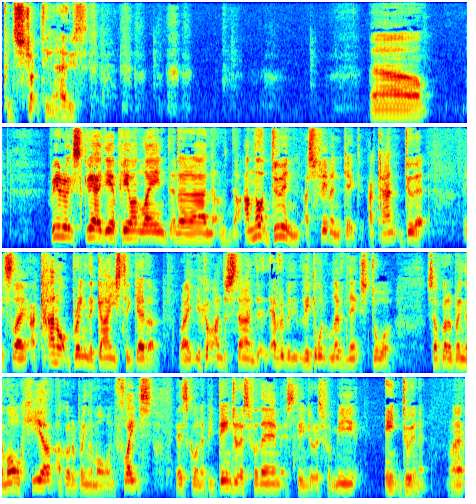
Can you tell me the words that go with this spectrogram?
constructing a house. uh, Rerook's great idea. Pay online. Da, da, da. I'm not doing a streaming gig. I can't do it. It's like I cannot bring the guys together right? You've got to understand that everybody, they don't live next door. So I've got to bring them all here. I've got to bring them all on flights. It's going to be dangerous for them. It's dangerous for me. Ain't doing it, right?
